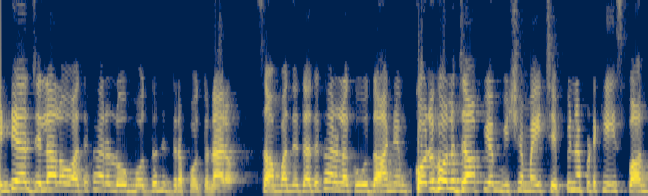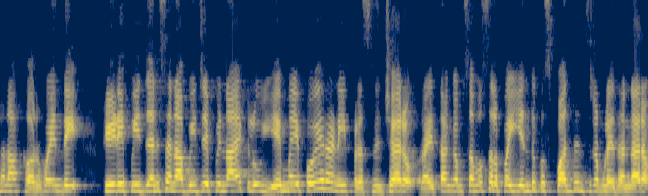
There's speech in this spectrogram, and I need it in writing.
ఎన్టీఆర్ జిల్లాలో అధికారులు మొద్దు నిద్రపోతున్నారు. సంబంధిత అధికారులకు ధాన్యం కొనుగోలు జాప్యం విషయమై చెప్పినప్పటికీ స్పందన కరువైంది. టీడీపీ జనసేన బీజేపీ నాయకులు ఏమైపోయారని ప్రశ్నించారు. రైతాంగం సమస్యలపై ఎందుకు స్పందించడం లేదన్నారు.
